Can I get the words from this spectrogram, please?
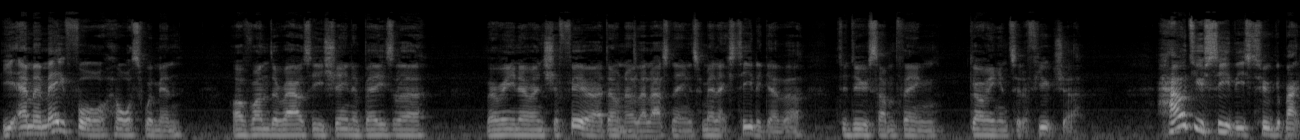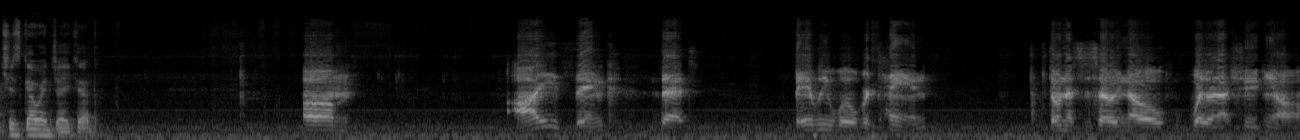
the MMA Four Horsewomen of Ronda Rousey, Shayna Baszler, Marina, and Shafira. I don't know their last names from NXT together to do something going into the future. How do you see these two matches going, Jacob? Um, I think that Bayley will retain. Don't necessarily know whether or not she, you know,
